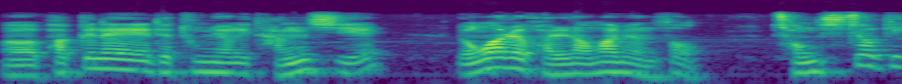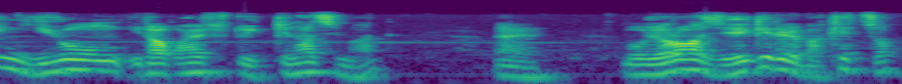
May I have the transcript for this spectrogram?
어, 박근혜 대통령이 당시에 영화를 관람하면서 정치적인 이용이라고 할 수도 있긴 하지만 네, 뭐 여러 가지 얘기를 막 했죠.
